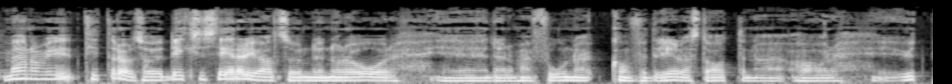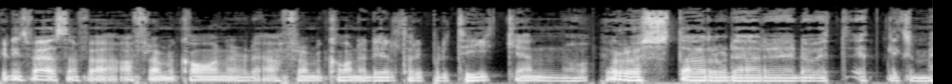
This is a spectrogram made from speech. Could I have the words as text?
Men om vi tittar då, så det existerar ju alltså under några år eh, där de här forna konfedererade staterna har eh, utbildningsväsen för afroamerikaner och där afroamerikaner deltar i politiken och röstar och där eh, då ett, ett, liksom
